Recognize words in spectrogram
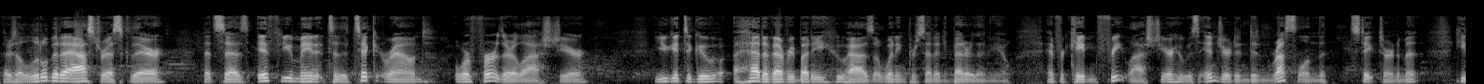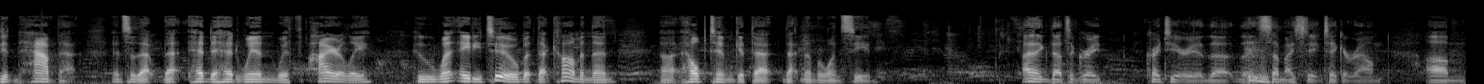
there's a little bit of asterisk there that says if you made it to the ticket round or further last year, you get to go ahead of everybody who has a winning percentage better than you. And for Caden Freet last year, who was injured and didn't wrestle in the state tournament, he didn't have that. And so that, that head-to-head win with Hirely, who went 82, but that common then uh, helped him get that, that number one seed. I think that's a great criteria, the, the semi-state ticket round. Um,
